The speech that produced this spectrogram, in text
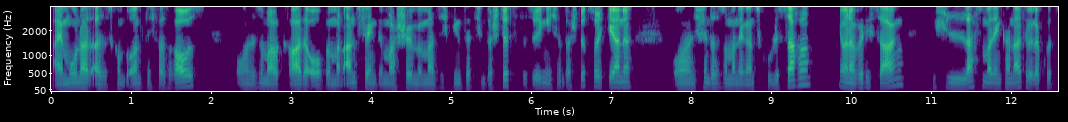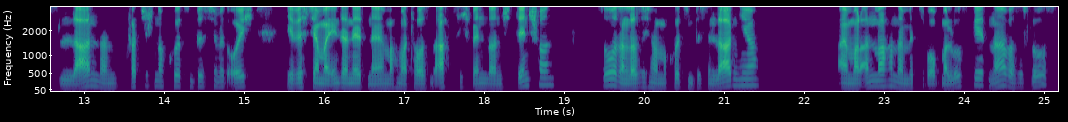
ein Monat, also es kommt ordentlich was raus. Und es ist immer gerade auch, wenn man anfängt, immer schön, wenn man sich gegenseitig unterstützt. Deswegen, ich unterstütze euch gerne. Und ich finde, das ist immer eine ganz coole Sache. Ja, und dann würde ich sagen, ich lasse mal den Kanaltrailer kurz laden, dann quatsche ich noch kurz ein bisschen mit euch. Ihr wisst ja, mein Internet, ne, machen wir 1080, wenn dann denn schon. So, dann lasse ich noch mal kurz ein bisschen laden hier. Einmal anmachen, damit es überhaupt mal losgeht. Na, was ist los?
